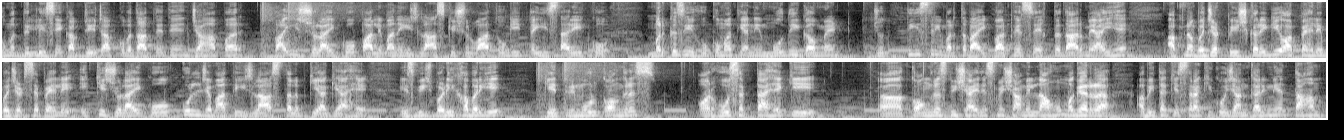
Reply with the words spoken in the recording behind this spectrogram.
हुकूमत दिल्ली से एक अपडेट आपको बताते थे, जहाँ पर 22 जुलाई को पार्लिमानी इजलास की शुरुआत होगी 23 तारीख को। मरकजी हुकूमत यानी मोदी गवर्नमेंट जो तीसरी मरतबा एक बार फिर से इकतदार में आई है, अपना बजट पेश करेगी और पहले बजट से पहले 21 जुलाई को कुल जमाती इजलास तलब किया गया है। इस बीच बड़ी खबर ये कि तृणमूल कांग्रेस, और हो सकता है कि कांग्रेस भी शायद इसमें शामिल ना हो, मगर अभी तक इस तरह की कोई जानकारी नहीं है। ताहम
